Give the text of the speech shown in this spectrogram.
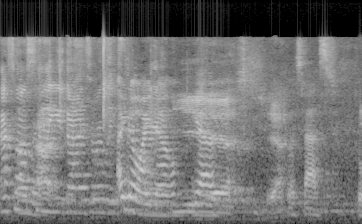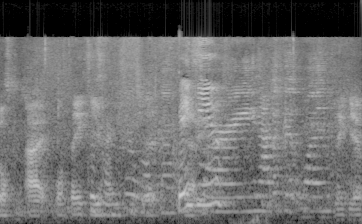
Gonna work. That's what I was telling you guys earlier. I know, I know. Yeah, Yeah. Yeah. was fast. Cool. All right. Well, thank you. Sorry. Appreciate it. Thank you. Sorry, have a good one. Thank you.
